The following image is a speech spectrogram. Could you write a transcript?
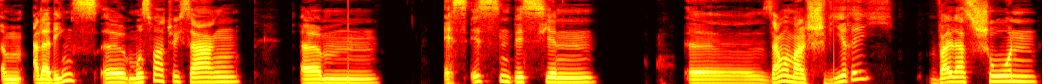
Ähm, allerdings äh, muss man natürlich sagen, ähm, es ist ein bisschen, äh, sagen wir mal, schwierig, weil das schon,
